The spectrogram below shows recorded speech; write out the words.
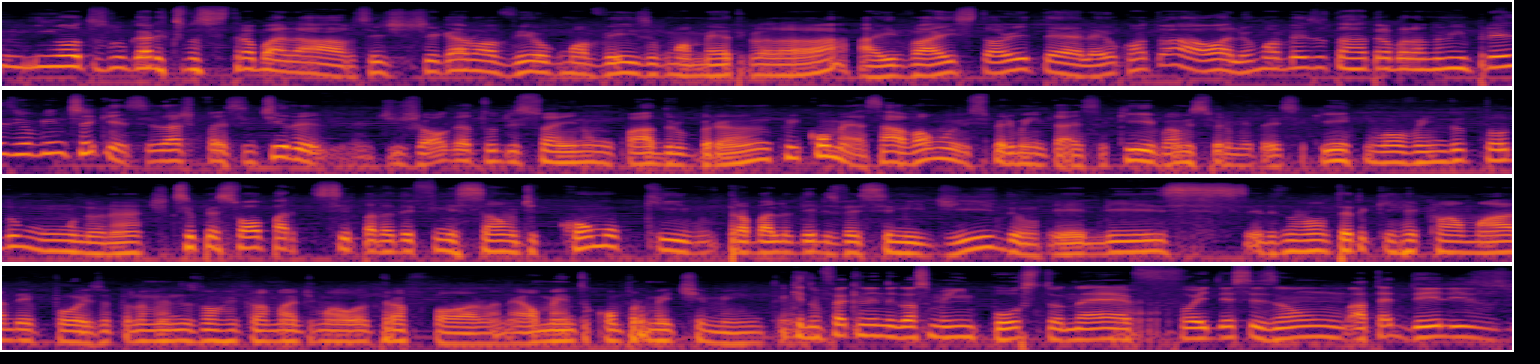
em outros lugares que vocês trabalhavam? Vocês chegaram a ver alguma vez alguma métrica lá, lá, lá? Aí vai storytelling. Aí eu conto, ah, olha, uma vez eu tava trabalhando numa empresa e eu vi não sei o que. Vocês acham que faz sentido? A gente joga tudo isso aí num quadro branco e começa. Ah, vamos experimentar isso aqui, vamos experimentar isso aqui, envolvendo todo mundo, né? Acho que se o pessoal participa da definição de como que o trabalho deles vai ser medido, eles, eles não vão ter que reclamar depois, ou pelo menos vão reclamar de uma outra forma, né? Aumenta o comprometimento. É que não foi aquele negócio meio imposto, né? É. Foi decisão até deles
